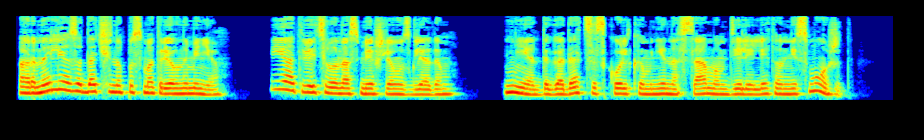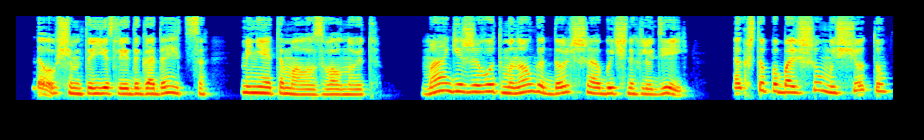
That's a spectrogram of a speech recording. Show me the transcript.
Арнелли озадаченно посмотрел на меня. Я ответила насмешливым взглядом. Нет, догадаться, сколько мне на самом деле лет он не сможет. Да, в общем-то, если и догадается, меня это мало взволнует. Маги живут много дольше обычных людей, так что, по большому счету,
